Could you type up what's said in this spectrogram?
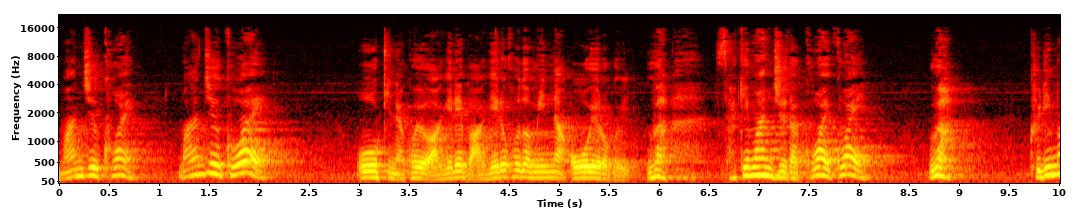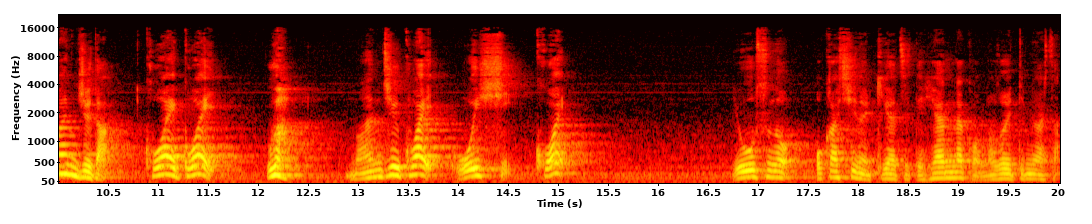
まんじゅう怖い。まんじゅう怖い。大きな声を上げれば上げるほどみんな大喜び。うわ酒まんじゅうだ。怖い怖い。うわ栗まんじゅうだ。怖い怖い。うわまんじゅう怖いおいしい怖い。様子のおかしいのに気がついて部屋の中を覗いてみました。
